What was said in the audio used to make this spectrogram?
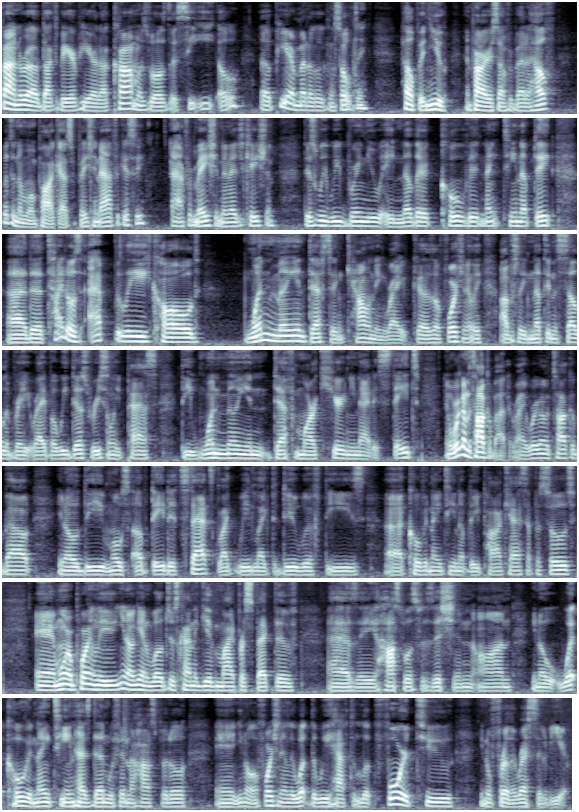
founder of drbarrypierre.com, as well as the CEO of PR Medical Consulting, helping you empower yourself for better health with the number one podcast for patient advocacy, affirmation, and education. This week, we bring you another COVID 19 update. Uh, the title is aptly called 1 million deaths and counting, right? Because unfortunately, obviously, nothing to celebrate, right? But we just recently passed the 1 million death mark here in the United States. And we're going to talk about it, right? We're going to talk about, you know, the most updated stats like we like to do with these uh, COVID 19 update podcast episodes. And more importantly, you know, again, we'll just kind of give my perspective as a hospitalist physician on, you know, what COVID 19 has done within the hospital and you know unfortunately what do we have to look forward to you know for the rest of the year?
